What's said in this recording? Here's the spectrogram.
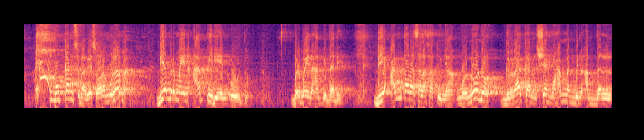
bukan sebagai seorang ulama. Dia bermain api di NU itu. Bermain api tadi. Di antara salah satunya menuduh gerakan Syekh Muhammad bin Abdul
